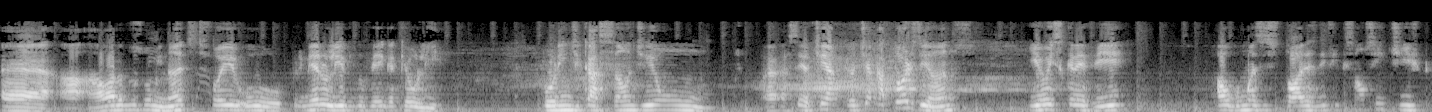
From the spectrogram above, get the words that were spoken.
É, a, Hora dos Ruminantes foi o primeiro livro do Veiga que eu li. Por indicação de um. Assim, eu, tinha, eu tinha 14 anos e eu escrevi algumas histórias de ficção científica.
